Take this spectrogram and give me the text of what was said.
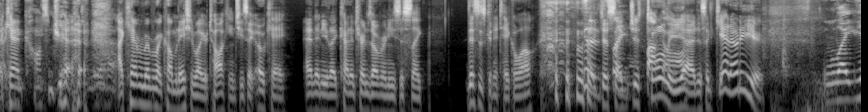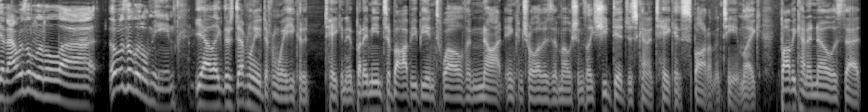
"I, can't, concentrate." Yeah. I can't remember my combination while you're talking. And she's like, "Okay," and then he like kind of turns over and he's just like, "This is gonna take a while." like, just like, like, just totally, off. yeah, just like get out of here. Like, yeah, that was a little. uh That was a little mean. Yeah, like there's definitely a different way he could have taken it. But I mean, to Bobby being 12 and not in control of his emotions, like she did just kind of take his spot on the team. Like Bobby kind of knows that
